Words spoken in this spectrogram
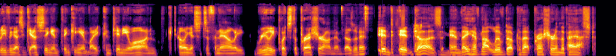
leaving us guessing and thinking it might continue on. Telling us it's a finale really puts the pressure on them, doesn't it? It it does. And they have not lived up to that pressure in the past.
